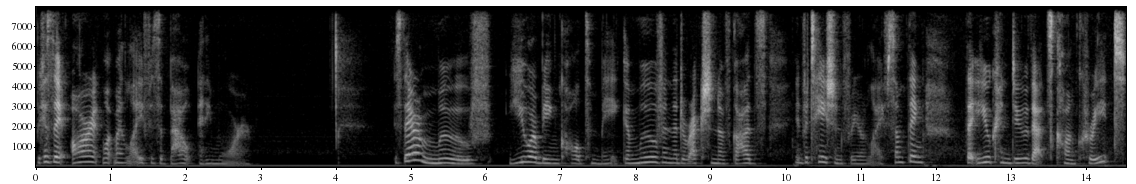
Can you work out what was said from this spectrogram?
because they aren't what my life is about anymore. Is there a move you are being called to make? A move in the direction of God's invitation for your life? Something that you can do that's concrete,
